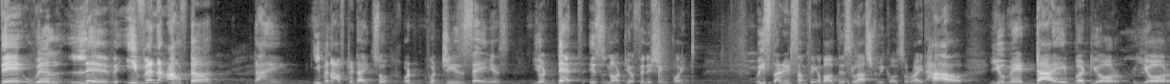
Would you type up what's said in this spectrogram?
they will live even after dying. Even after dying. So, what, what Jesus is saying is, your death is not your finishing point. We studied something about this last week also, right? How you may die, but your your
